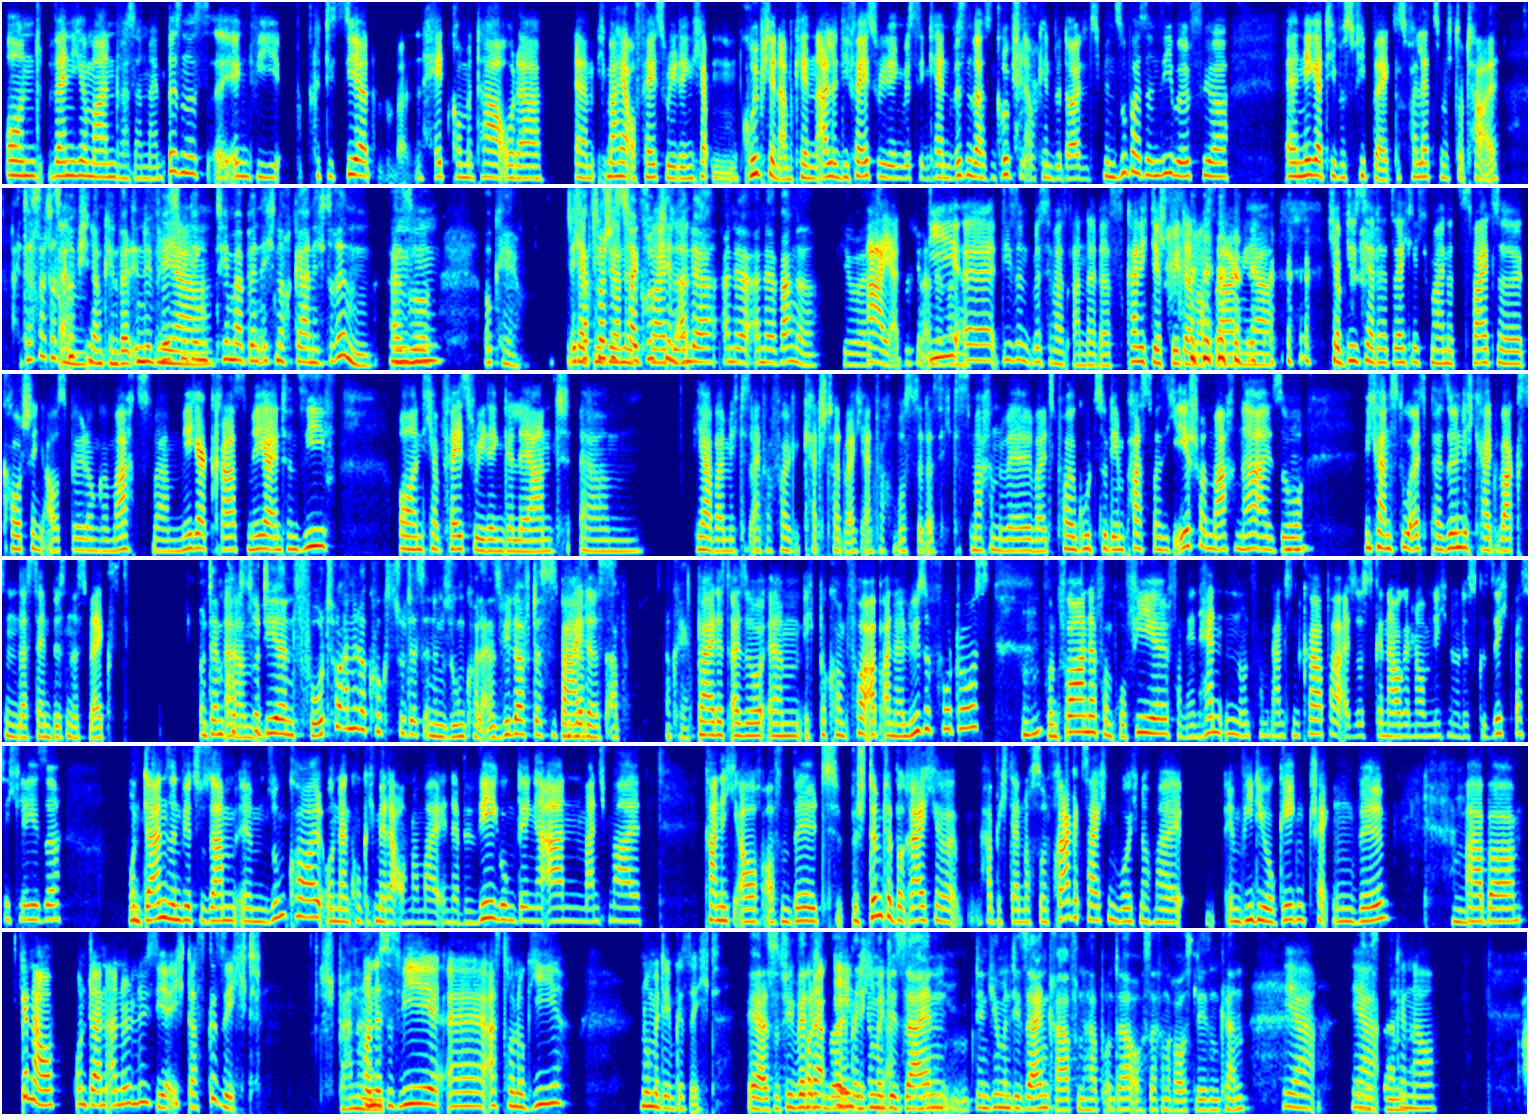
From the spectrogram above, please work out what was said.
Und wenn jemand was an meinem Business äh, irgendwie kritisiert, ein Hate-Kommentar oder ähm, ich mache ja auch Face-Reading, ich habe ein Grübchen am Kinn. Alle, die Face-Reading ein bisschen kennen, wissen, was ein Grübchen am Kinn bedeutet. Ich bin super sensibel für äh, negatives Feedback. Das verletzt mich total. Das ist doch das Grübchen ähm, am Kinn, weil in dem Face-Reading-Thema ja. bin ich noch gar nicht drin. Also, mhm. okay. Ich, ich habe zum Beispiel zwei Grübchen an der, an, der, an der Wange. Jeweils. Ah ja, die, äh, die sind ein bisschen was anderes. Kann ich dir später noch sagen, ja. Ich habe dieses Jahr tatsächlich meine zweite Coaching-Ausbildung gemacht. Es war mega krass, mega intensiv. Und ich habe Face Reading gelernt. Ähm, ja, weil mich das einfach voll gecatcht hat, weil ich einfach wusste, dass ich das machen will, weil es voll gut zu dem passt, was ich eh schon mache. Ne? Also, mhm. wie kannst du als Persönlichkeit wachsen, dass dein Business wächst? Und dann guckst ähm, du dir ein Foto an oder guckst du das in einem Zoom-Call an? Also, wie läuft das, beides. Läuft das ab? Okay. Beides. Also, ähm, ich bekomme vorab Analysefotos mhm. von vorne, vom Profil, von den Händen und vom ganzen Körper. Also, es ist genau genommen nicht nur das Gesicht, was ich lese. Und dann sind wir zusammen im Zoom-Call und dann gucke ich mir da auch nochmal in der Bewegung Dinge an. Manchmal kann ich auch auf dem Bild bestimmte Bereiche, habe ich dann noch so ein Fragezeichen, wo ich nochmal im Video gegenchecken will. Hm. Aber genau, und dann analysiere ich das Gesicht. Spannend. Und es ist wie äh, Astrologie, nur mit dem Gesicht. Ja, es ist wie wenn Oder ich bei Human Design, den Human Design Graphen habe und da auch Sachen rauslesen kann. Ja, ja, genau.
